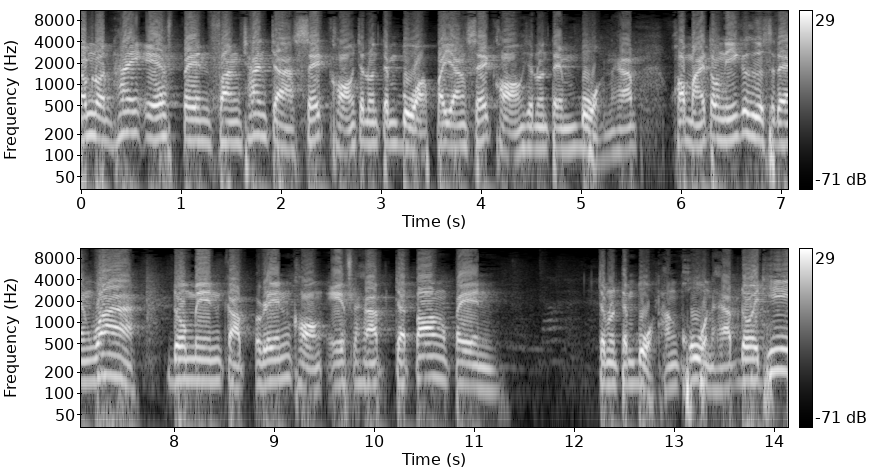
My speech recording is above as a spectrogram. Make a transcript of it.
กำหนดให้ f เป็นฟังก์ชันจากเซตของจำนวนเต็มบวก ไปยังเซตของจำนวนเต็มบวกนะครับ ความหมายตรงนี้ก็คือแสดงว่าโดเมนกับเรนจ์ของ f นะครับ จะต้องเป็นจำนวนเต็มบวกทั้งคู่นะครับ โดยที่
